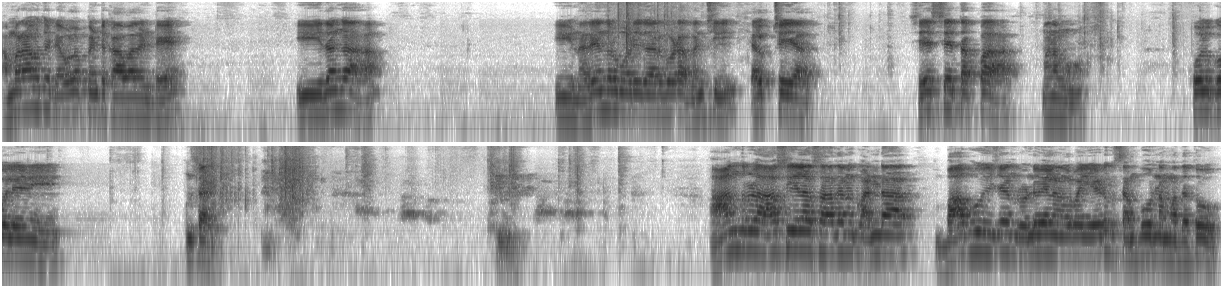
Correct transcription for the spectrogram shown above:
అమరావతి డెవలప్మెంట్ కావాలంటే ఈ విధంగా ఈ నరేంద్ర మోడీ గారు కూడా మంచి హెల్ప్ చేయాలి. చేస్తే తప్ప మనము కోలుకోలేని ఉంటాడు. ఆంధ్రుల ఆశీల సాధనకు అండ బాబు విజన్ రెండు వేల నలభై ఏడుకు సంపూర్ణ మద్దతు.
